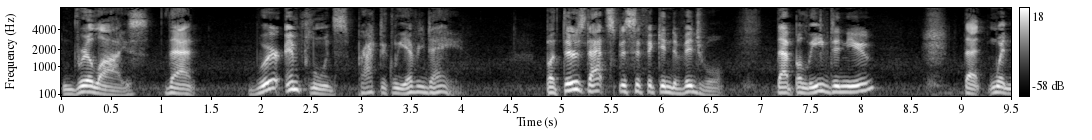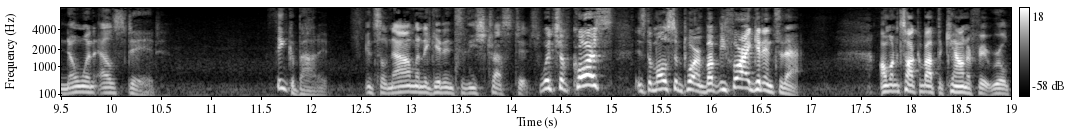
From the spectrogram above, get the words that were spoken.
and realize that we're influenced practically every day. But there's that specific individual that believed in you that when no one else did. Think about it. And so now I'm going to get into these trust tips, which of course is the most important. But before I get into that, I want to talk about the counterfeit real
